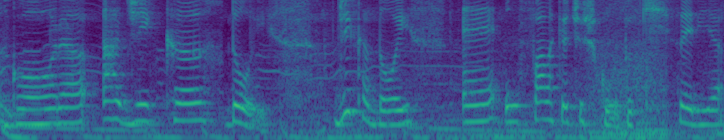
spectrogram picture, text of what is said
Agora a dica 2. Dica 2 é o Fala que eu te escuto, que seria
